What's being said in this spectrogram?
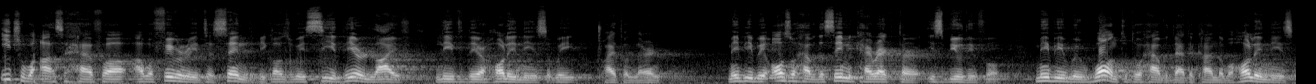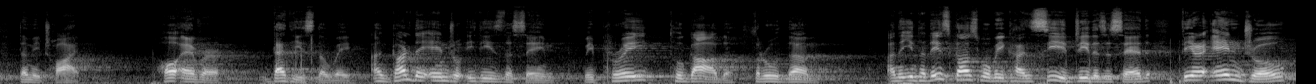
each of us have uh, our favorite saint because we see their life, live their holiness, we try to learn. Maybe we also have the same character, is beautiful. Maybe we want to have that kind of holiness, then we try. However, that is the way. And guardian angel, it is the same. We pray to God through them. And in today's gospel, we can see Jesus said, Their angel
